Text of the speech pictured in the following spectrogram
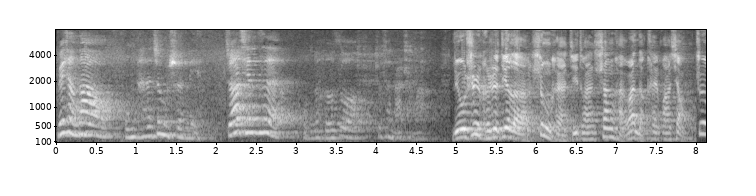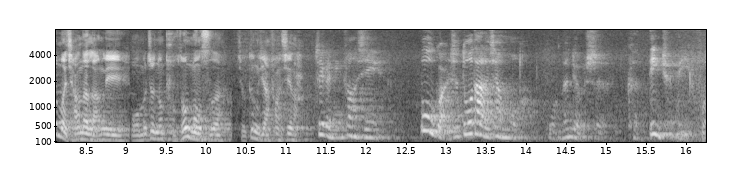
没想到我们谈的这么顺利，只要签字，我们的合作就算达成了。柳氏可是接了盛海集团山海湾的开发项目，这么强的能力，我们这种普通公司就更加放心了。这个您放心，不管是多大的项目，我们柳氏肯定全力以赴。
